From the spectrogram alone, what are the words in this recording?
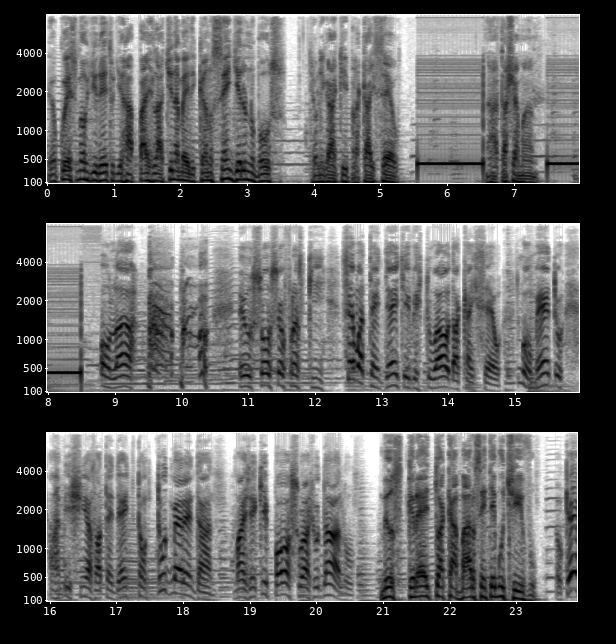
Eu conheço meus direitos de rapaz latino-americano sem dinheiro no bolso. Deixa eu ligar aqui pra Caicel. Ah, tá chamando. Olá, sou o seu Fransquim, seu atendente virtual da Caicel. No momento, as bichinhas atendentes estão tudo merendando, mas em que posso ajudá-lo? Meus créditos acabaram sem ter motivo. O quê?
